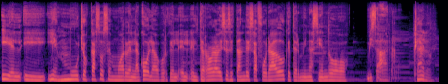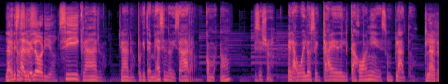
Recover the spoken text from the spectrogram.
Y, el, y, y en muchos casos se muerden la cola, porque el, el- el terror a veces es tan desaforado que termina siendo bizarro. Claro. La risa del Entonces- velorio. Sí, claro, claro, porque termina siendo bizarro, ¿cómo no? ¿Qué sé yo? El abuelo se cae del cajón y es un plato. Claro.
